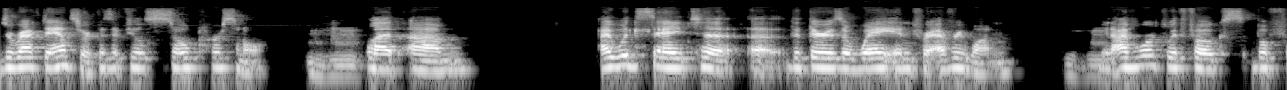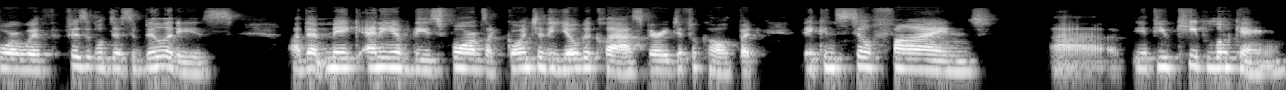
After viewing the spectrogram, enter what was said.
direct answer because it feels so personal Mm-hmm. but um, i would say to uh, that there is a way in for everyone I Mm-hmm. mean, I've worked with folks before with physical disabilities uh, that make any of these forms, like going to the yoga class, very difficult, but they can still find, uh, if you keep looking,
